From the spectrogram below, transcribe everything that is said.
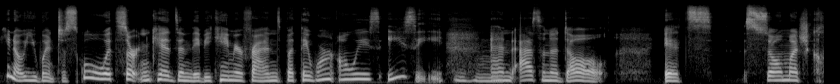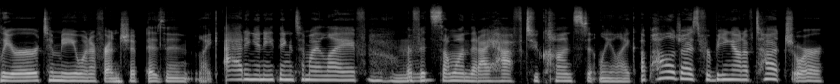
you know, you went to school with certain kids and they became your friends, but they weren't always easy. Mm-hmm. And as an adult, it's so much clearer to me when a friendship isn't like adding anything to my life or if mm-hmm. it's someone that I have to constantly like apologize for being out of touch or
